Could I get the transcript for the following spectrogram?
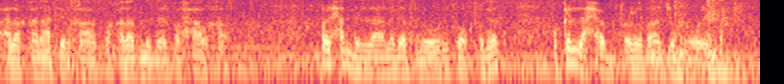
على قناتي الخاصة قناة مزع الفرحة الخاصة. والحمد لله لقت نور وتوفقت وكل حب رضا جمهوري فقط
